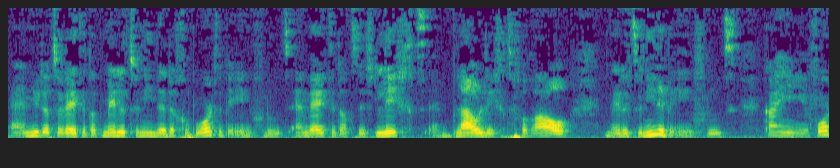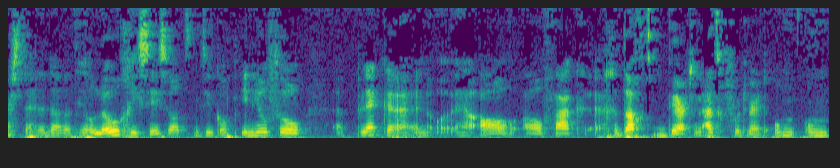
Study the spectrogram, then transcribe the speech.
En nu dat we weten dat melatonine de geboorte beïnvloedt en weten dat dus licht en blauw licht vooral melatonine beïnvloedt, kan je je voorstellen dat het heel logisch is, wat natuurlijk op in heel veel plekken en, uh, al, al vaak gedacht werd en uitgevoerd werd om, om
